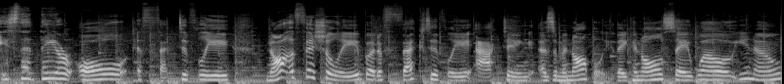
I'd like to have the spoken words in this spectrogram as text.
is that they are all effectively, not officially, but effectively acting as a monopoly. They can all say, well, you know,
